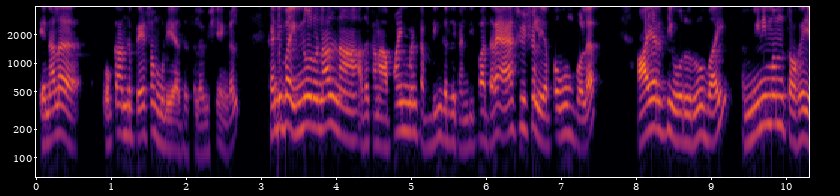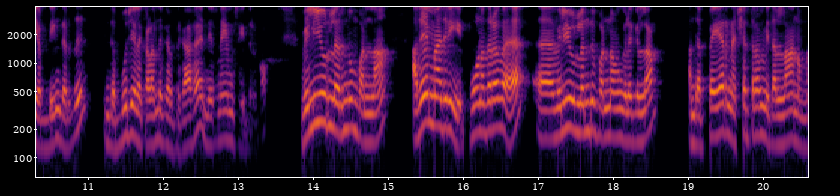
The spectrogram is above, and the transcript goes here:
என்னால உட்காந்து பேச முடியாது சில விஷயங்கள். கண்டிப்பா இன்னொரு நாள் நான் அதுக்கான அப்பாயின்மெண்ட் அப்படிங்கிறது கண்டிப்பா தரேன். ஆஸ் யூஷுவல் எப்பவும் போல ஆயிரத்தி ஒரு ரூபாய் மினிமம் தொகை அப்படிங்கிறது இந்த பூஜையில கலந்துக்கிறதுக்காக நிர்ணயம் செய்திருக்கோம். வெளியூர்ல இருந்தும் பண்ணலாம். அதே மாதிரி போன தடவை வெளியூர்லேருந்து வெளியூர்ல இருந்து பண்ணவங்களுக்கெல்லாம் அந்த பெயர் நட்சத்திரம் இதெல்லாம் நம்ம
